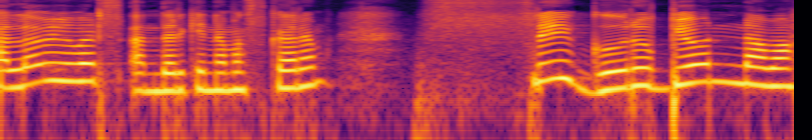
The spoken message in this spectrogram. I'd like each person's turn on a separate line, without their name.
Hello viewers అందరికీ నమస్కారం. శ్రీ గురుభ్యో నమ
